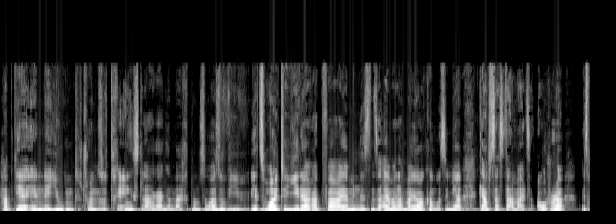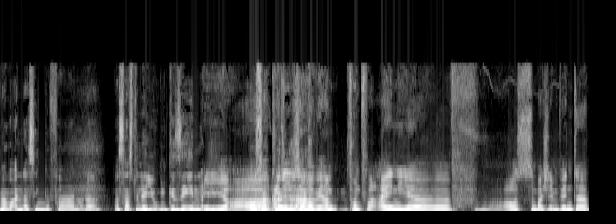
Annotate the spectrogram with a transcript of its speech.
Habt ihr in der Jugend schon so Trainingslager gemacht und so? Also wie jetzt heute jeder Radfahrer ja mindestens einmal nach Mallorca muss im Jahr. Gab es das damals auch oder ist man woanders hingefahren oder was hast du in der Jugend gesehen? Ja, Außer Köln also sag mal, wir haben vom Verein hier äh, aus, zum Beispiel im Winter,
